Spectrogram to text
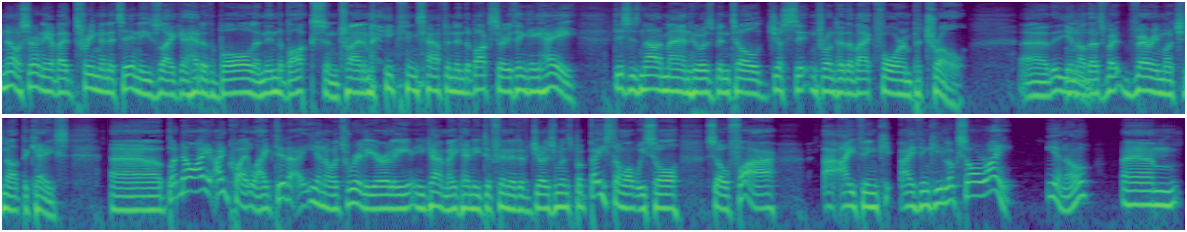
No, certainly about three minutes in, he's like ahead of the ball and in the box and trying to make things happen in the box. So you're thinking, hey, this is not a man who has been told just sit in front of the back four and patrol. Uh, you know, that's very much not the case. Uh, but no, I, I quite liked it. I, you know, it's really early. You can't make any definitive judgments. But based on what we saw so far, I, think I think he looks all right. You know, um,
